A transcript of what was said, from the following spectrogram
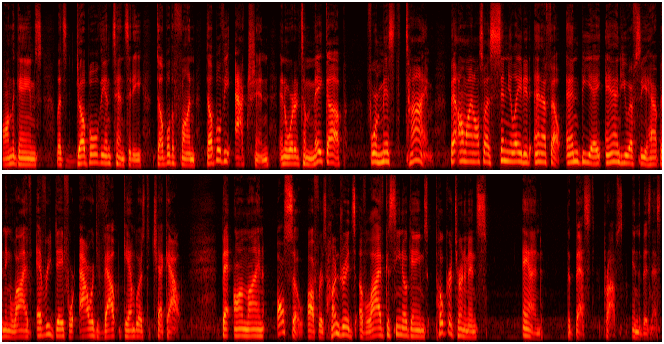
on the games. Let's double the intensity, double the fun, double the action in order to make up for missed time. BetOnline also has simulated NFL, NBA, and UFC happening live every day for our devout gamblers to check out. BetOnline also offers hundreds of live casino games, poker tournaments, and the best props in the business.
